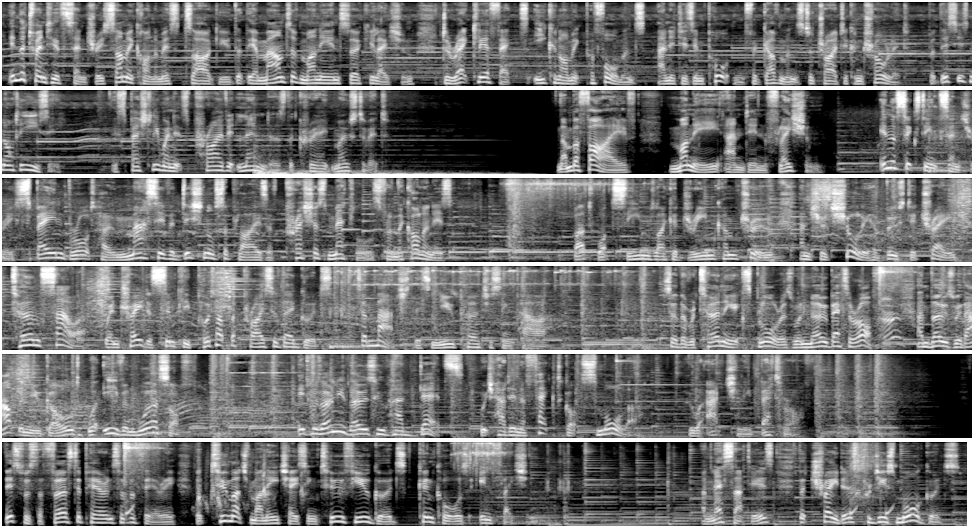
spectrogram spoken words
In the 20th century, some economists argued that the amount of money in circulation directly affects economic performance and it is important for governments to try to control it. But this is not easy, especially when it's private lenders that create most of it. Number five, money and inflation. In the 16th century, Spain brought home massive additional supplies of precious metals from the colonies, but what seemed like a dream come true and should surely have boosted trade turned sour when traders simply put up the price of their goods to match this new purchasing power. So the returning explorers were no better off, and those without the new gold were even worse off. It was only those who had debts, which had in effect got smaller, who were actually better off. This was the first appearance of the theory that too much money chasing too few goods can cause inflation. Unless that is, that traders produce more goods,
